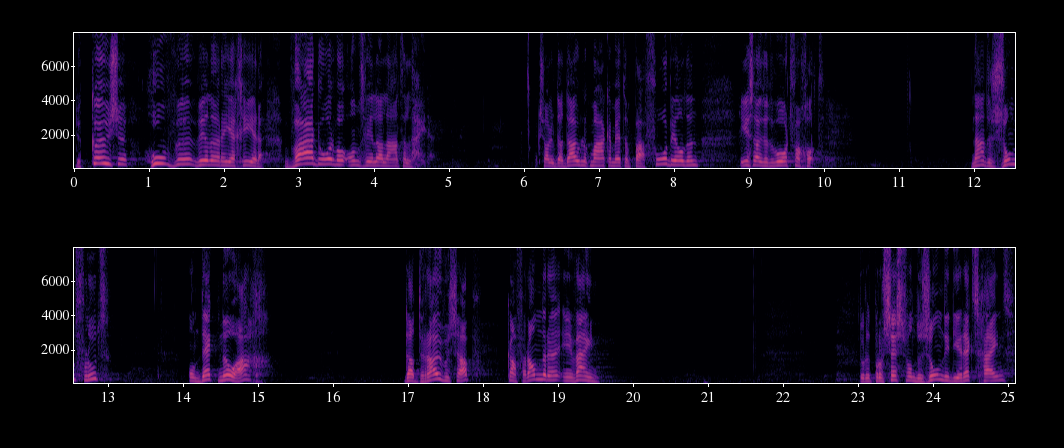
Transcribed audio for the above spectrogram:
De keuze hoe we willen reageren, waardoor we ons willen laten leiden. Ik zal u dat duidelijk maken met een paar voorbeelden. Eerst uit het woord van God. Na de zondvloed ontdekt Noach dat druivensap kan veranderen in wijn. Door het proces van de zon die direct schijnt,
